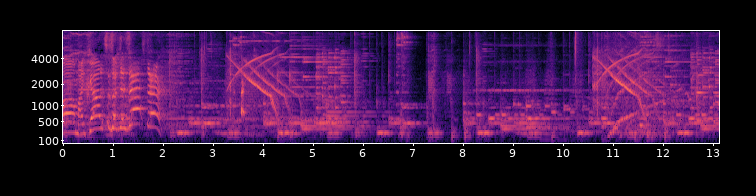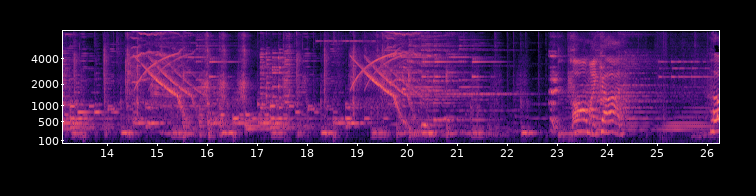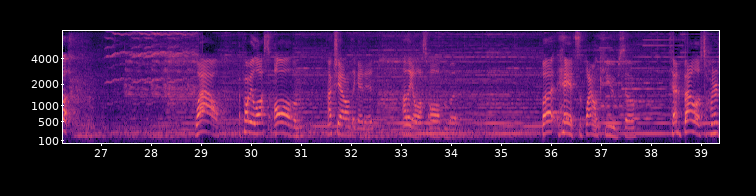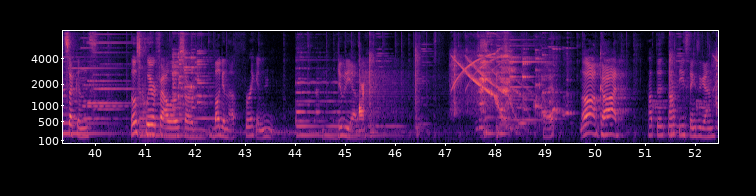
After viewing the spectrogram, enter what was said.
Oh my god, this is a disaster! Probably lost all of them. Actually, I don't think I did. I don't think I lost all of them, but. But hey, it's the final cube, so. 10 fallos to 100 seconds. Those clear fallos are bugging the freaking duty out of me. Oh god. Not the not these things again.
